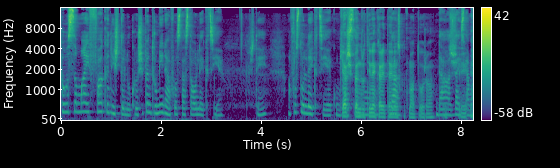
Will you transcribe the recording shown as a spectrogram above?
că o să mai facă niște lucruri și pentru mine a fost asta o lecție, știi? a fost o lecție. Cumva, Chiar și pentru nu... tine care te-ai da. născut matură. Da, deci... dai seama.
